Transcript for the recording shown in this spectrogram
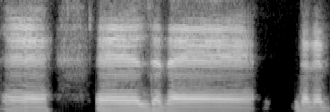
eh, desde de,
